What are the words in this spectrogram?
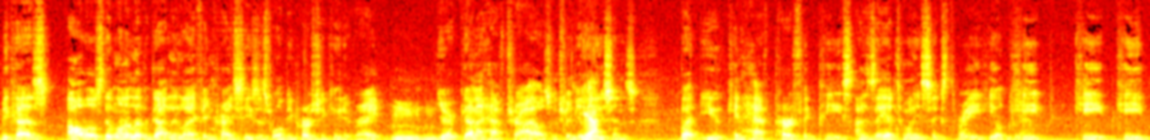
Because all those that want to live a godly life in Christ Jesus will be persecuted, right? Mm-hmm. You're going to have trials and tribulations, but you can have perfect peace. Isaiah 26 3. He'll Yeah. keep, keep, keep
